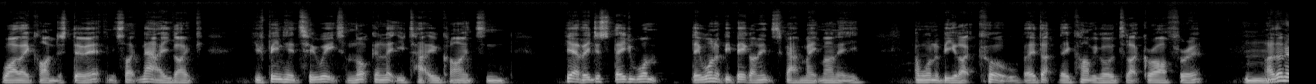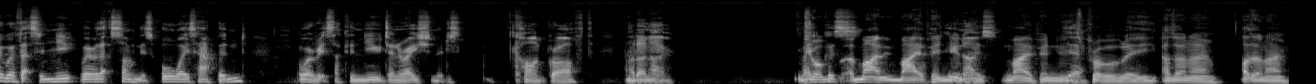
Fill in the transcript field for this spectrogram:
why they can't just do it. And it's like, now you like you've been here two weeks. I'm not going to let you tattoo clients. And yeah, they just they want they want to be big on Instagram, make money, and want to be like cool. But they don't, they can't be bothered to like graft for it. Hmm. I don't know whether that's a new whether that's something that's always happened, or whether it's like a new generation that just can't graft. I don't know. Want- my my opinion. Who knows? My opinion Yeah. is probably I don't know. I don't know.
